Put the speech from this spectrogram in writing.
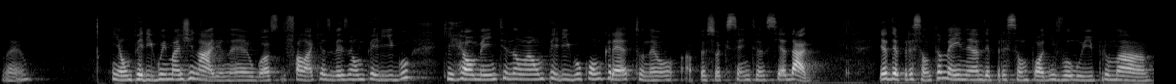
né? E é um perigo imaginário, né? Eu gosto de falar que às vezes é um perigo que realmente não é um perigo concreto, né? A pessoa que sente ansiedade. E a depressão também, né? A depressão pode evoluir para uma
